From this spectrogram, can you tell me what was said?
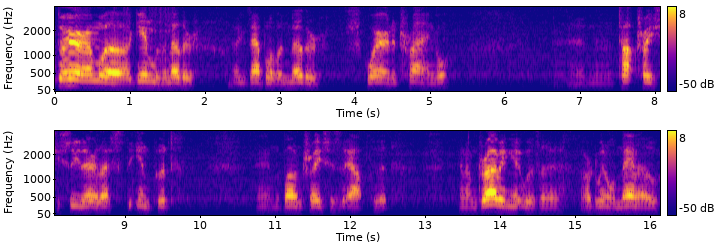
So here I'm uh, again with another example of another square to triangle. And the top trace you see there, that's the input. And the bottom trace is the output. And I'm driving it with a Arduino Nano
